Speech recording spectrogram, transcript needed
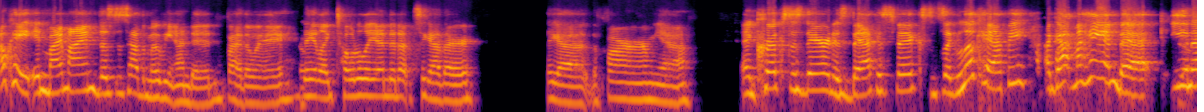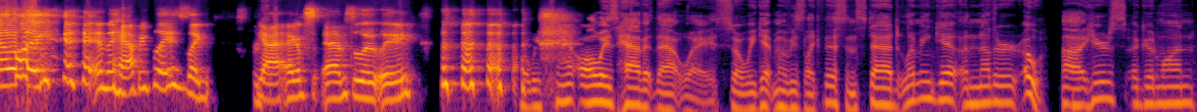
Okay, in my mind, this is how the movie ended. By the way, they like totally ended up together. They got the farm, yeah. And Crooks is there, and his back is fixed. It's like, look, happy, I got my hand back. You know, like in the happy place. Like, yeah, abs- absolutely. But we can't always have it that way. So we get movies like this instead. Let me get another oh, uh here's a good one.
